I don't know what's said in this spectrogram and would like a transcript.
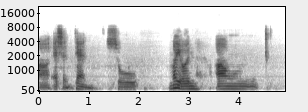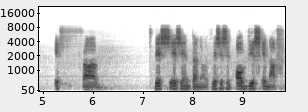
uh, SN10. So, ngayon, ang if uh, this isn't ano, if this isn't obvious enough,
